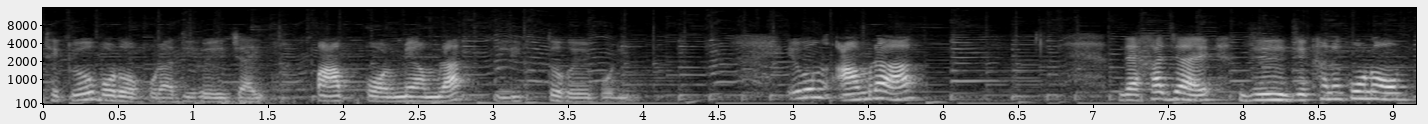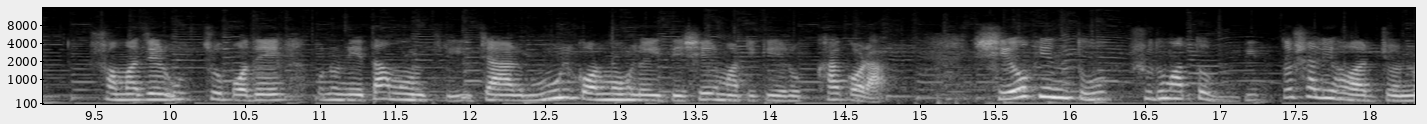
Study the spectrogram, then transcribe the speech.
থেকেও বড় অপরাধী হয়ে যাই। পাপ কর্মে আমরা লিপ্ত হয়ে পড়ি। এবং আমরা দেখা যায় যে যেখানে কোনো সমাজের উচ্চ পদে কোনো নেতা মন্ত্রী যার মূল কর্ম হলো এই দেশের মাটিকে রক্ষা করা, সেও কিন্তু শুধুমাত্র বিত্তশালী হওয়ার জন্য,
